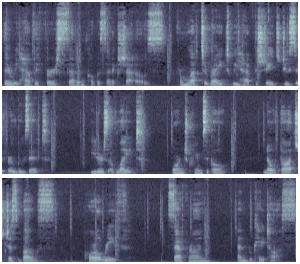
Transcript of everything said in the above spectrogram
There we have the first seven copacetic shadows. From left to right, we have the shades Juice It or Lose It, Eaters of Light, Orange Creamsicle, no Thoughts, Just Bugs, Coral Reef, Saffron, and Bouquet Toss.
